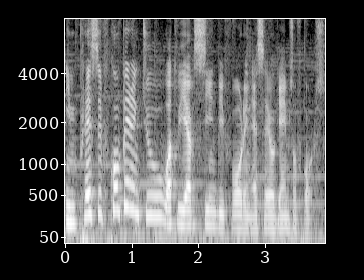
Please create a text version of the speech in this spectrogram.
impressive comparing to what we have seen before in SAO games of course.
